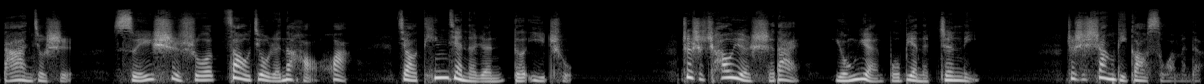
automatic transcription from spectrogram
答案就是随时说造就人的好话，叫听见的人得益处。这是超越时代、永远不变的真理。这是上帝告诉我们的。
